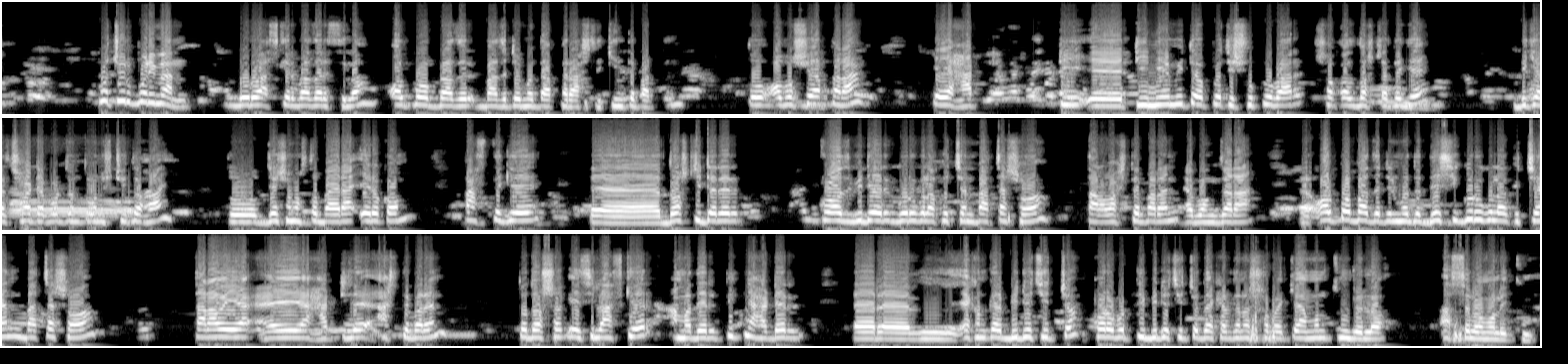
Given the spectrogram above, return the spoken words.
প্রচুর পরিমাণ গরু আজকের বাজারে ছিল। অল্প বাজে- বাজেটের মধ্যে আপনারা আসতে কিনতে পারতেন। তো অবশ্যই আপনারা এই হাটটি নিয়মিত প্রতি শুক্রবার সকাল দশটা থেকে বিকেল ছয়টা পর্যন্ত অনুষ্ঠিত হয়। তো যে সমস্ত বাইরা এরকম পাঁচ থেকে দশ লিটারের ক্রস বিডের গরুগুলা খুঁজছেন বাচ্চা সহ তারাও আসতে পারেন এবং যারা অল্প বাজেটের মধ্যে দেশি গরুগুলা খুঁজছেন বাচ্চা সহ তারাও এই হাটটিতে আসতে পারেন। তো দর্শক, এই ছিল আজকের আমাদের পিকনি হাটের এখনকার ভিডিও চিত্র। পরবর্তী ভিডিও চিত্র দেখার জন্য সবাইকে আমন্ত্রণ রইল। আসসালামু আলাইকুম।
